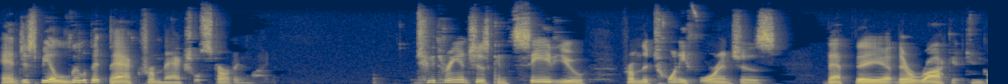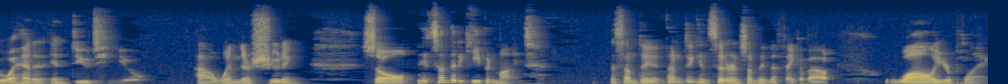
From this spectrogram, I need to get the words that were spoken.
and just be a little bit back from the actual starting line. Two, three inches can save you from the 24 inches that they, their rocket can go ahead and do to you uh, when they're shooting. So it's something to keep in mind. It's something, something to consider and something to think about while you're playing.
